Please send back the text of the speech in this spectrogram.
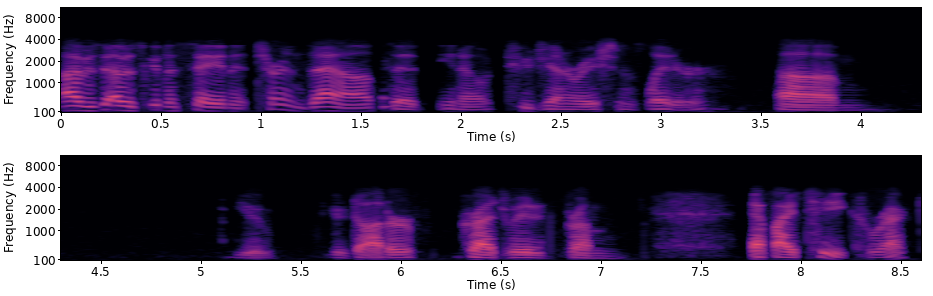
I was I was going to say, and it turns out that you know two generations later, um, you your daughter graduated from FIT, correct?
